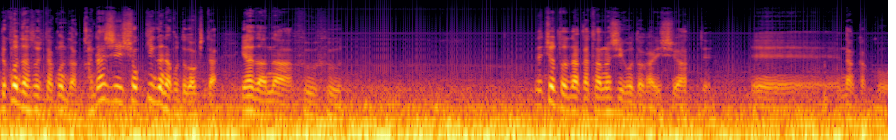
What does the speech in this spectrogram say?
で今度はそうしたら今度は悲しいショッキングなことが起きた。嫌だな夫婦。でちょっとなんか楽しいことが一瞬あって、えー、なんかこ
